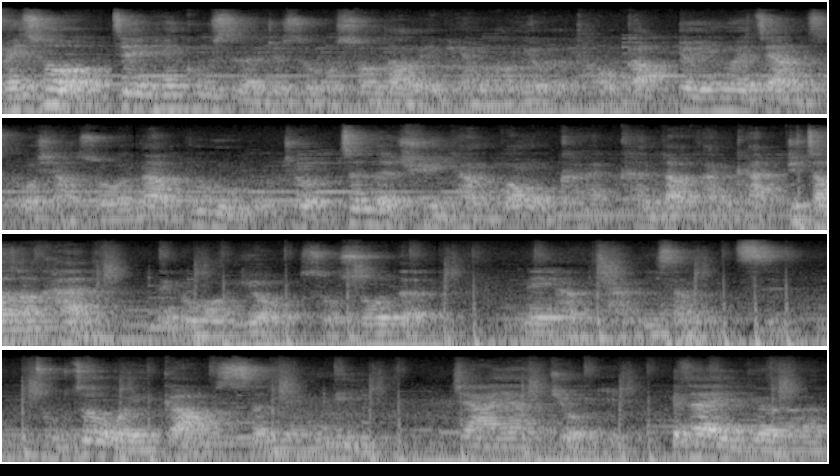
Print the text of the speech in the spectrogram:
没错，这一篇故事呢，就是我收到了一篇网友的投稿。就因为这样子，我想说，那不如我就真的去一趟光武坑坑道看看，去找找看那个网友所说的那行墙壁上的字：诅咒为告，神明力，家殃就业。会在一个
